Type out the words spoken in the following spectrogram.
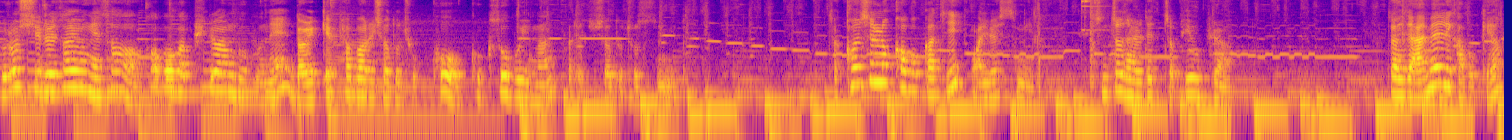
브러쉬를 사용해서 커버가 필요한 부분에 넓게 펴바르셔도 좋고 국소 부위만 발라주셔도 좋습니다. 자 컨실러 커버까지 완료했습니다. 진짜 잘 됐죠 피부 표현. 자 이제 아멜리 가볼게요.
